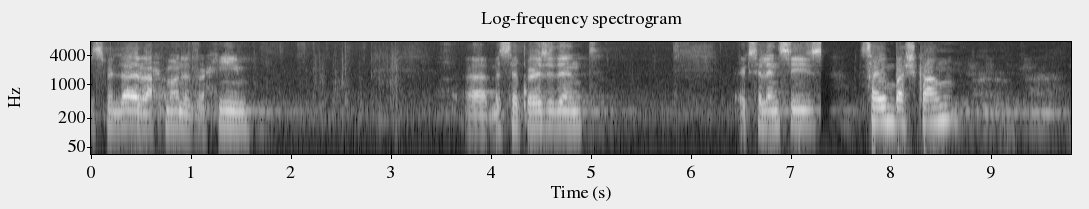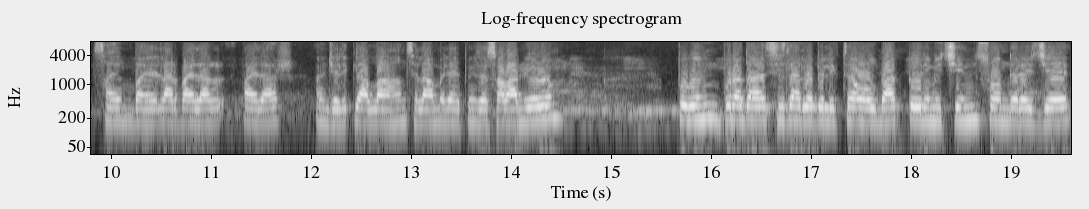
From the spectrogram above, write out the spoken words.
Ar-Rahim. Uh, Mr. President, Excellencies, Sayın Başkan, Sayın baylar, baylar, baylar, öncelikle Allah'ın selamıyla hepinize salamlıyorum. Bugün burada sizlerle birlikte olmak benim için son derece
